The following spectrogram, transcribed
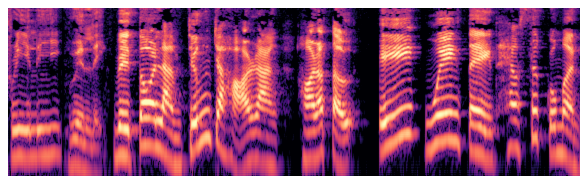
freely willing. vì tôi làm chứng cho họ rằng họ đã tự ý quyên tiền theo sức của mình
